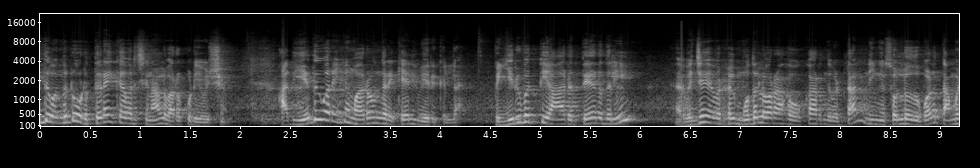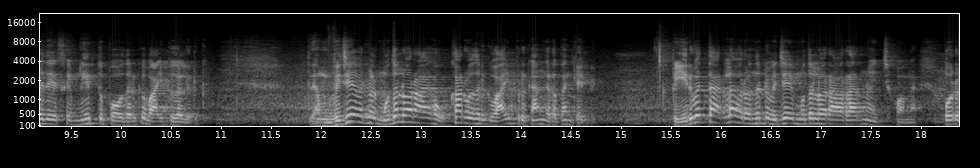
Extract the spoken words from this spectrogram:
இது வந்துட்டு ஒரு திரை கவர்ச்சினால் வரக்கூடிய விஷயம். அது எது வரைக்கும் வருங்கிற கேள்வி இருக்குல்ல. இப்போ இருபத்தி ஆறு தேர்தலில் விஜய் அவர்கள் முதல்வராக உட்கார்ந்து விட்டால் நீங்க சொல்லுவது போல தமிழ் தேசியம் நீர்த்து போவதற்கு வாய்ப்புகள் இருக்கு. விஜய் அவர்கள் முதல்வராக உட்காருவதற்கு வாய்ப்பு இருக்காங்கிறது தான் கேள்வி. இப்போ இருபத்தாறில் அவர் வந்துட்டு விஜய் முதல்வர் ஆகிறாருன்னு வச்சுக்கோங்க. ஒரு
